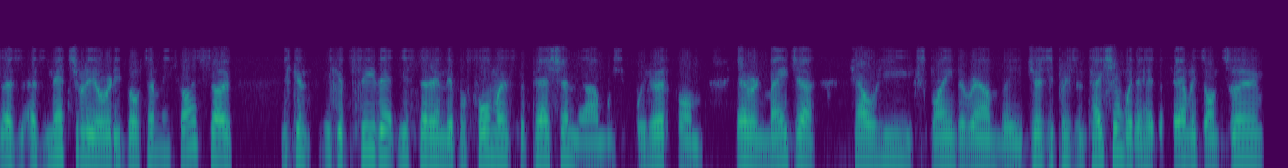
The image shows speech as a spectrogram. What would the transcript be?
is, is, naturally already built in these guys. So you can you could see that yesterday in their performance, the passion. Um, we, we heard from Aaron Mauger how he explained around the jersey presentation where they had the families on Zoom.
